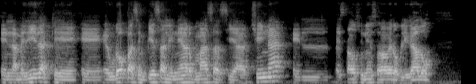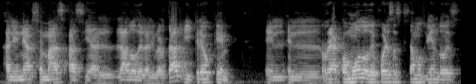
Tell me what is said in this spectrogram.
en la medida que eh, Europa se empieza a alinear más hacia China, Estados Unidos se va a ver obligado a alinearse más hacia el lado de la libertad y creo que el, reacomodo de fuerzas que estamos viendo es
